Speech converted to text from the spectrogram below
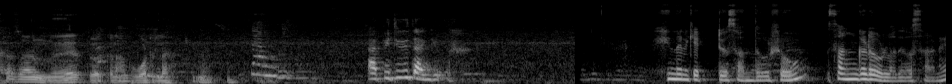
ആ സാധനം നേരത്തെ വെക്കണം പോട്ടില്ല? ഹാപ്പി ടു താങ്ക് യു ഇന്ന് എനിക്ക് ഏറ്റവും സന്തോഷവും സങ്കടമുള്ള ദിവസമാണ്.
